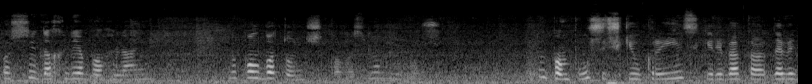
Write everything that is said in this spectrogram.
Пошли до хлеба глянь. Ну, полбатончика возьмем, не больше. Ну, пампушечки українські. Ребята, 9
